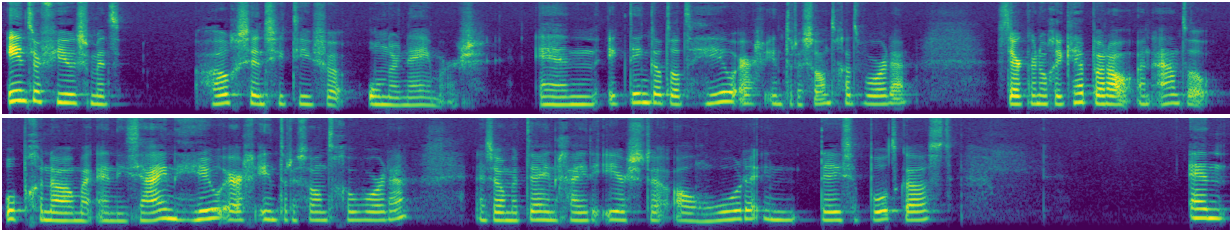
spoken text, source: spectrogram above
Interviews met hoogsensitieve ondernemers. En ik denk dat dat heel erg interessant gaat worden. Sterker nog, ik heb er al een aantal opgenomen en die zijn heel erg interessant geworden. En zometeen ga je de eerste al horen in deze podcast. En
